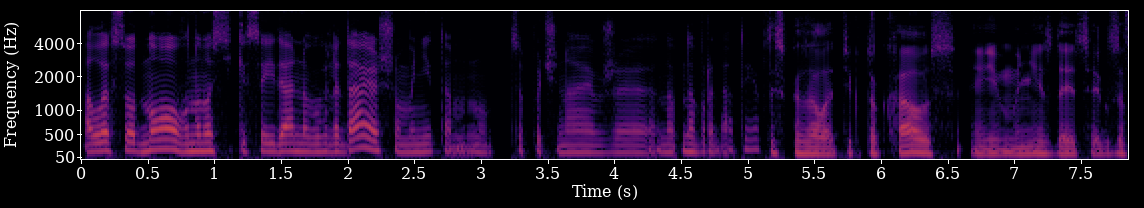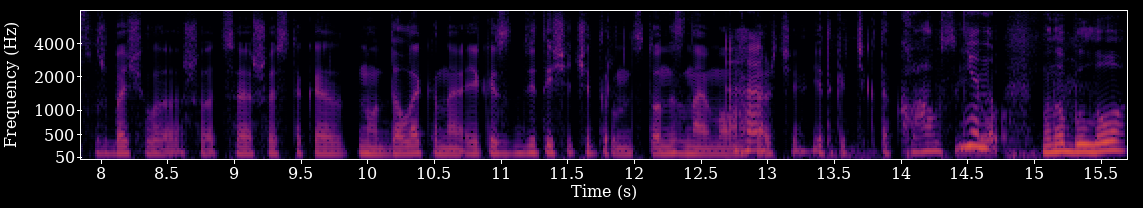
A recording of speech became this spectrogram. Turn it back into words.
але все одно воно настільки все ідеально виглядає, що мені там ну це починає вже набридати. Ти сказала TikTok House, і мені здається, як зафлешбечило, що це щось таке ну далеке на якесь 2014-го, не знаю, мовно ага. кажучи. Я таке TikTok House, Ні, ну... воно було.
